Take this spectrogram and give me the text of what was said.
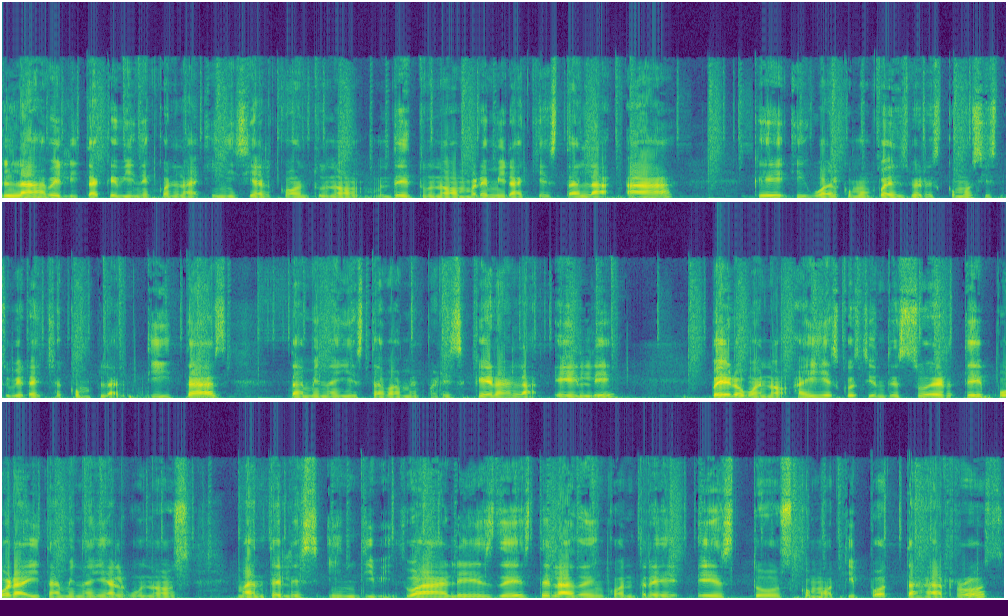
la velita que viene con la inicial con tu de tu nombre mira aquí está la A que igual como puedes ver es como si estuviera hecha con plantitas también ahí estaba me parece que era la L pero bueno ahí es cuestión de suerte por ahí también hay algunos manteles individuales. De este lado encontré estos como tipo tarros.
